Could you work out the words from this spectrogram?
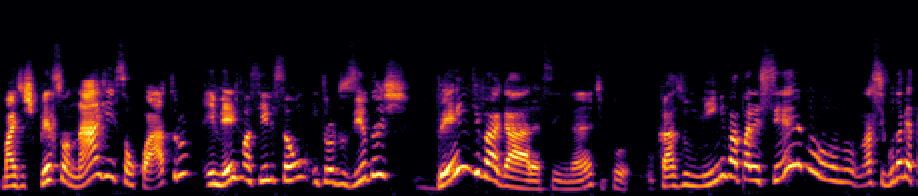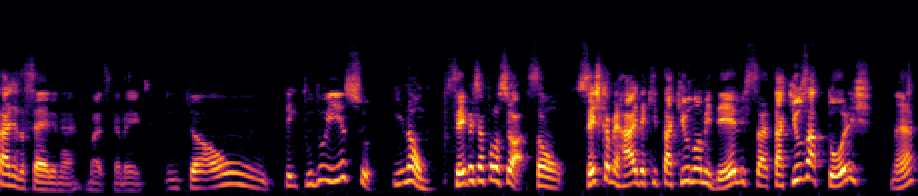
Mas os personagens são quatro, e mesmo assim eles são introduzidos bem devagar, assim, né? Tipo, o Kazumin vai aparecer no, no, na segunda metade da série, né? Basicamente. Então, tem tudo isso. E não, Saber já falou assim, ó, são seis Kamen Rider que tá aqui o nome deles, tá aqui os atores, né?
